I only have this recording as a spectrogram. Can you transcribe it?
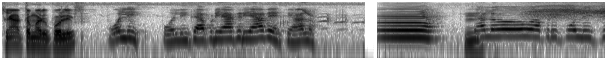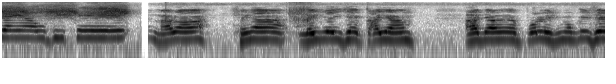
ક્યાં તમારી પોલીસ? પોલીસ પોલીસ આપણી આકડી આવે છે હાલો. ચાલો આપણી પોલીસ જે અહીંયા ઊભી છે. મારા છીણા લઈ જાય છે કાયમ. આજ હવે પોલીસ મૂકી છે.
